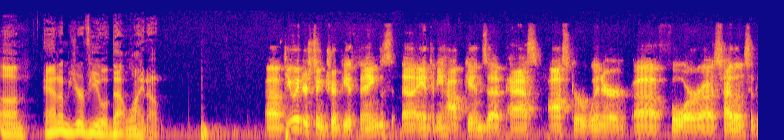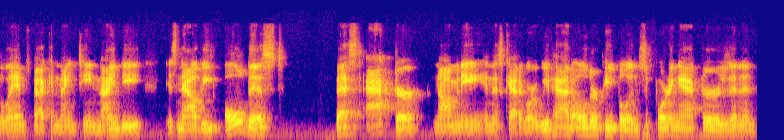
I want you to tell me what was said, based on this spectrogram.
Um, Adam, your view of that lineup? A few interesting trivia things. Uh, Anthony Hopkins, a past Oscar winner uh, for uh, Silence of the Lambs back in 1990, is now the oldest Best Actor nominee in this category. We've had older people in supporting actors and in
